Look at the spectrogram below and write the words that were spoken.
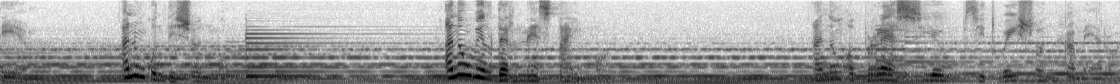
team, anong kondisyon mo? Anong wilderness time mo? Anong oppressive situation ka meron?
